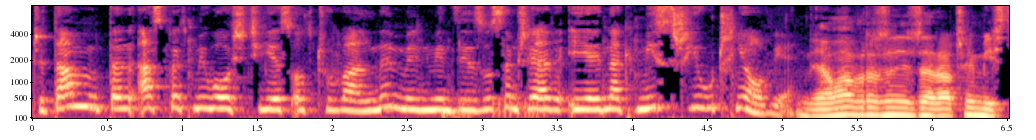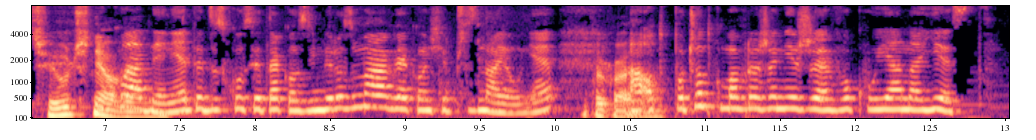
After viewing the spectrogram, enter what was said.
czy tam ten aspekt miłości jest odczuwalny między Jezusem, czy jednak mistrz i uczniowie? Ja mam wrażenie, że raczej mistrz i uczniowie. Dokładnie, nie? Te dyskusje tak, on z nimi rozmawia, jak oni się przyznają, nie? Dokładnie. A od początku mam wrażenie, że wokół Jana jest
